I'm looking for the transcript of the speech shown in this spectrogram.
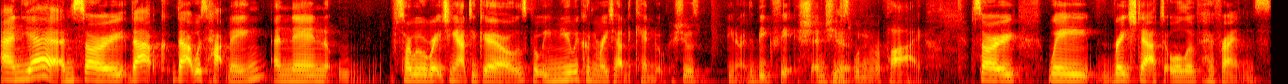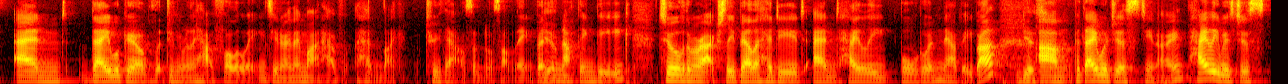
and yeah, and so that that was happening, and then so we were reaching out to girls, but we knew we couldn't reach out to Kendall because she was, you know, the big fish, and she just wouldn't reply. So we reached out to all of her friends, and they were girls that didn't really have followings. You know, they might have had like. 2000 or something, but Yep. nothing big. Two of them are actually Bella Hadid and Hailey Baldwin, now Bieber. Yes. Um, but they were just, you know, Hailey was just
